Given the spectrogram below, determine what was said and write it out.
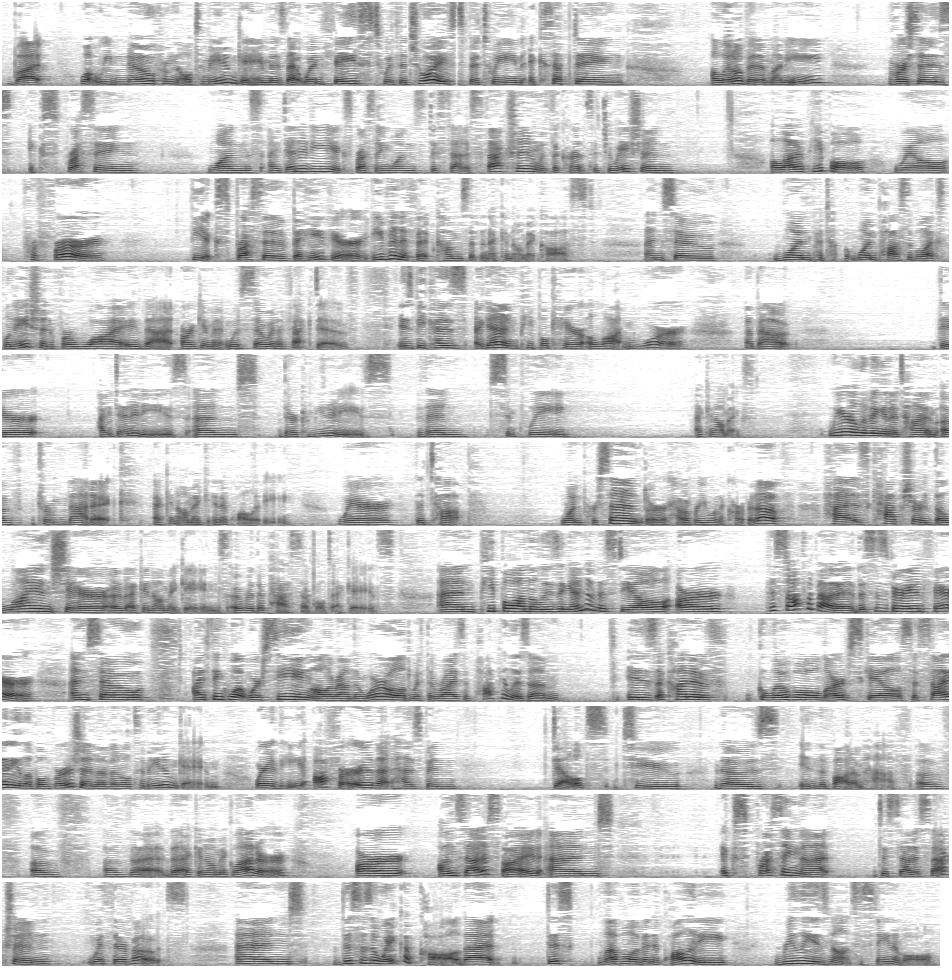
But what we know from the ultimatum game is that when faced with a choice between accepting a little bit of money versus expressing one's identity, expressing one's dissatisfaction with the current situation, a lot of people will prefer the expressive behavior, even if it comes at an economic cost. And so, one, one possible explanation for why that argument was so ineffective is because, again, people care a lot more about their identities and their communities than simply economics. We are living in a time of dramatic economic inequality where the top 1%, or however you want to carve it up, has captured the lion's share of economic gains over the past several decades. And people on the losing end of this deal are pissed off about it. This is very unfair. And so I think what we're seeing all around the world with the rise of populism is a kind of global, large scale, society level version of an ultimatum game where the offer that has been dealt to those in the bottom half of, of, of the, the economic ladder are unsatisfied and expressing that dissatisfaction with their votes. And this is a wake up call that this level of inequality really is not sustainable.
